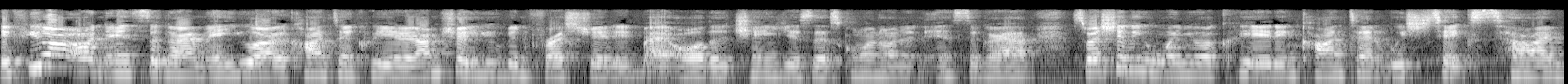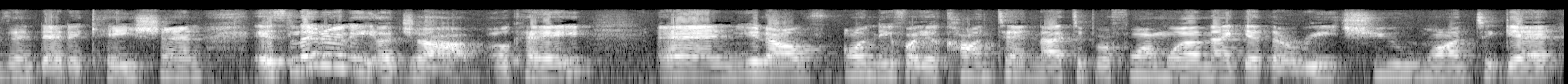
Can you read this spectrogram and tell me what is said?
if you are on Instagram and you are a content creator, I'm sure you've been frustrated by all the changes that's going on in Instagram, especially when you're creating content which takes time and dedication. It's literally a job, okay? And you know, only for your content not to perform well, not get the reach you want to get,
